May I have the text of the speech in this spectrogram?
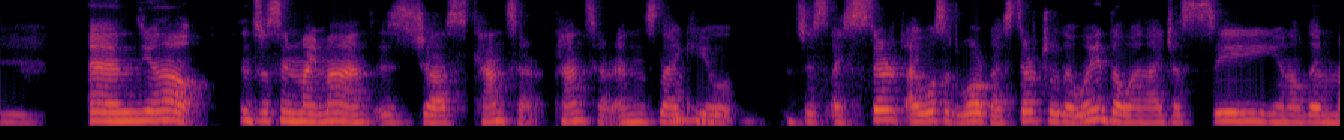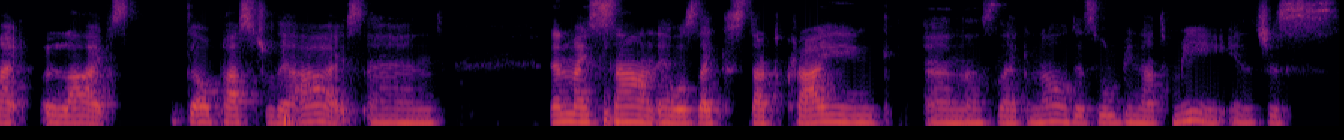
Mm. And, you know, it's just in my mind, it's just cancer, cancer. And it's like mm. you, just I stared, I was at work, I stared through the window and I just see, you know, then my lives go past through the eyes. And then my son, it was like start crying. And I was like, no, this will be not me. It's just,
